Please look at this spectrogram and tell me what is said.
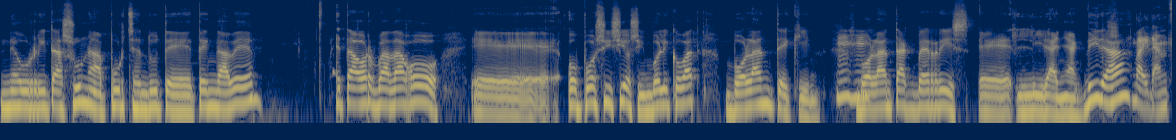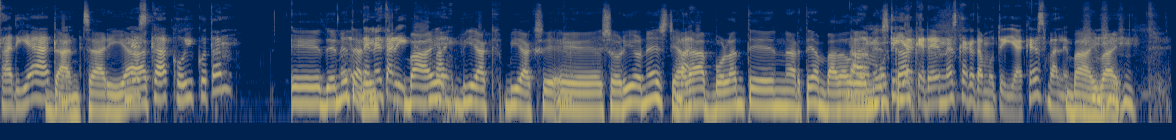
neurritasuna apurtzen dute tengabe, Eta hor badago e, oposizio simboliko bat volantekin. Mm Volantak berriz e, lirainak dira. Bai, dantzariak. Dantzariak. Neskak oikotan? E, denetari. denetari. Bai, bai. biak, biak, e, sorionez, jada, bai. volanten artean badaude da, neskak. Mutilak ere, neskak eta mutilak, ez? Vale. Bai, bai.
